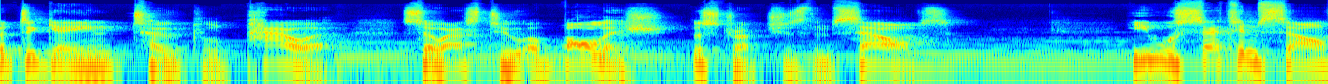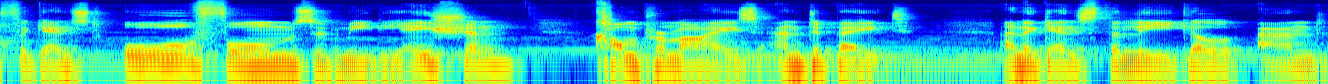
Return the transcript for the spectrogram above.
but to gain total power so as to abolish the structures themselves. He will set himself against all forms of mediation, compromise, and debate, and against the legal and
